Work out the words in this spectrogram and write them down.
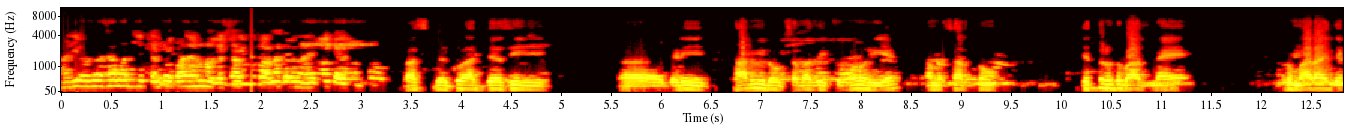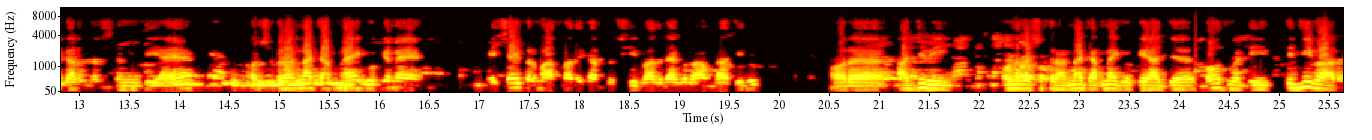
ਹਾਂਜੀ ਉਹਦਾ ਸਾਹਿਬ ਅੱਜ ਜਿੱਤਣ ਤੋਂ ਬਾਅਦ ਹੁਣ ਮੰਦਰ ਸਾਹਿਬ ਪੁਰਾਣਾ ਕਰਨ ਆਏ ਕੀ ਕਰੇ ਬਸ ਬਿਲਕੁਲ ਅੱਜ ਅਸੀਂ ਅਹ, ਜਿਹੜੀ 18ਵੀਂ ਲੋਕ ਸਭਾ ਦੀ ਚੋਣ ਹੋਈ ਹੈ ਅੰਮ੍ਰਿਤਸਰ ਤੋਂ ਜਿੱਤਣ ਤੋਂ ਬਾਅਦ ਮੈਂ ਗੁਰੂ ਮਹਾਰਾਜ ਦੇ ਘਰ ਦਰਸ਼ਨ ਦੀ ਆਇਆ ਔਰ ਸ਼ੁਕਰਾਨਾ ਕਰਨਾ ਹੈ ਕਿਉਂਕਿ ਮੈਂ ਹਮੇਸ਼ਾ ਹੀ ਪ੍ਰਮਾਤਮਾ ਦੇ ਘਰ ਤੋਂ ਆਸ਼ੀਰਵਾਦ ਲਿਆ ਗੁਰੂ ਰਾਮਦਾਸ ਜੀ ਦੇ ਔਰ ਅਹ, ਅੱਜ ਵੀ ਉਹਨਾਂ ਦਾ ਸ਼ੁਕਰਾਨਾ ਕਰਨਾ ਹੈ ਕਿਉਂਕਿ ਅੱਜ ਬਹੁਤ ਵੱਡੀ ਤੀਜੀ ਵਾਰ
